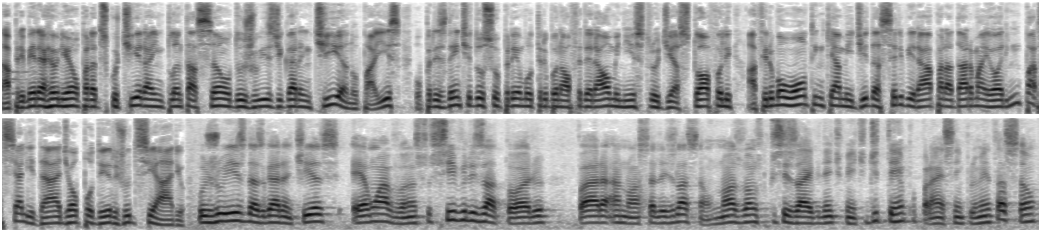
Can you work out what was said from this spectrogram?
Na primeira reunião para discutir a implantação do juiz de garantia no país, o presidente do Supremo Tribunal Federal, ministro Dias Toffoli, afirmou ontem que a medida servirá para dar maior imparcialidade ao Poder Judiciário. O juiz das garantias é um avanço civilizatório para a nossa legislação. Nós vamos precisar, evidentemente, de tempo para essa implementação.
